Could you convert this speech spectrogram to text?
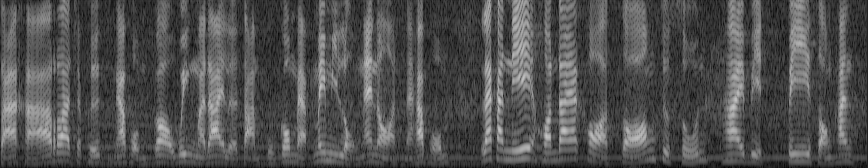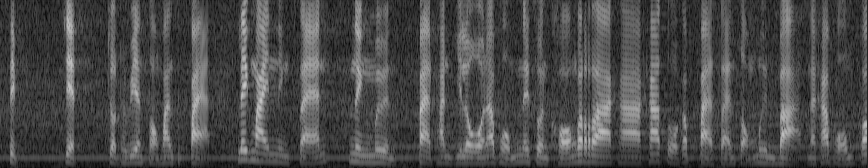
สาขาราชพฤกษ์นะครับผมก็วิ่งมาได้เลยตาม Google Map ไม่มีหลงแน่นอนนะครับผม และคันนี้ Honda Accord 2.0 Hybrid ปี 2017 จดทะเบียน 2018 เลขไมล์1 1 8 0 0 0 กิโลนะครับผม ในส่วนของราคาค่าตัวก็ 820,000 บาทนะครับผม ก็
